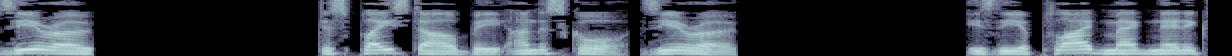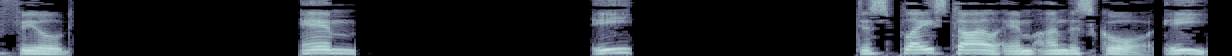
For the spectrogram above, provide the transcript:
zero display style b underscore zero is the applied magnetic field m e display style m underscore e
